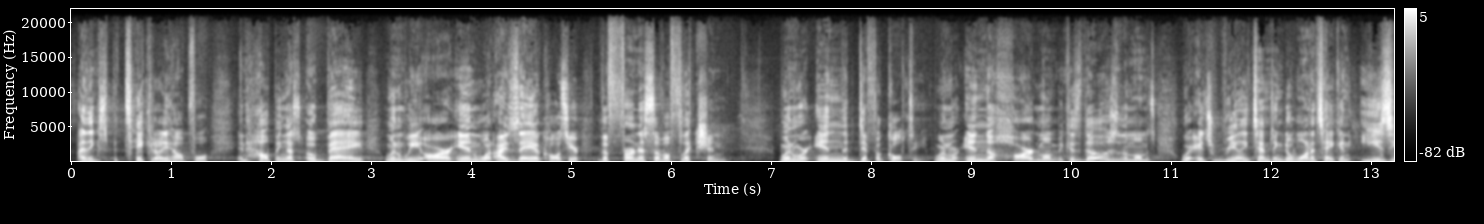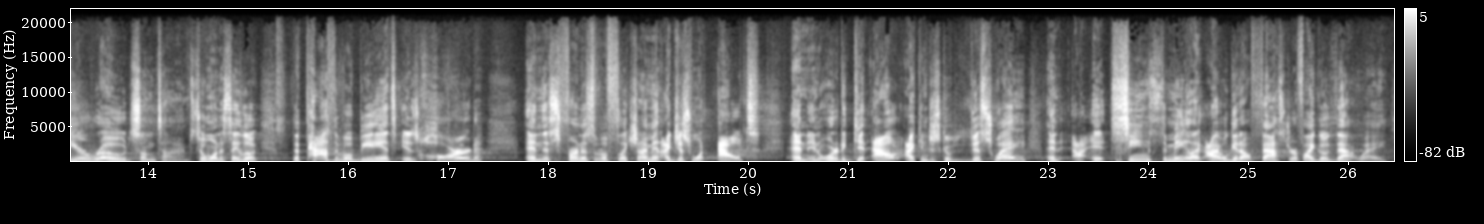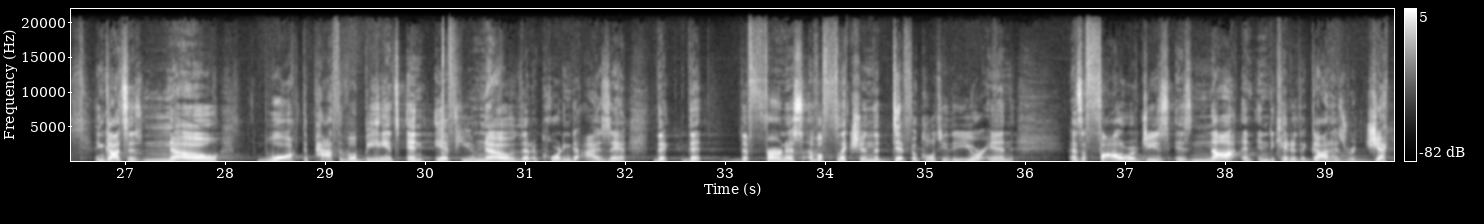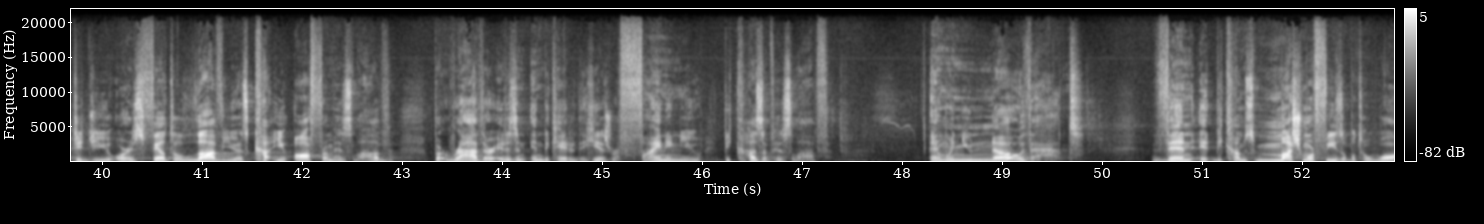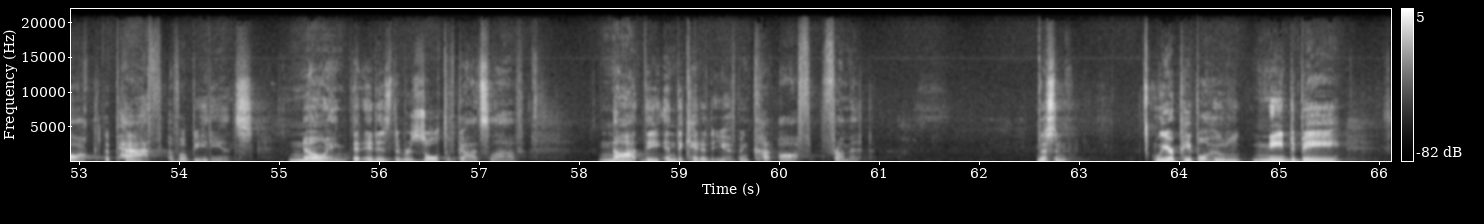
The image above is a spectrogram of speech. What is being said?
I think it's particularly helpful in helping us obey when we are in what Isaiah calls here the furnace of affliction, when we're in the difficulty, when we're in the hard moment, because those are the moments where it's really tempting to want to take an easier road sometimes, to want to say, look, the path of obedience is hard, and this furnace of affliction I'm in, I just want out. And in order to get out, I can just go this way. And it seems to me like I will get out faster if I go that way. And God says, no, walk the path of obedience. And if you know that according to Isaiah, that, that the furnace of affliction, the difficulty that you're in, as a follower of Jesus is not an indicator that God has rejected you or has failed to love you, has cut you off from his love, but rather it is an indicator that he is refining you because of his love. And when you know that, then it becomes much more feasible to walk the path of obedience, knowing that it is the result of God's love not the indicator that you have been cut off from it. Listen, we are people who need to be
